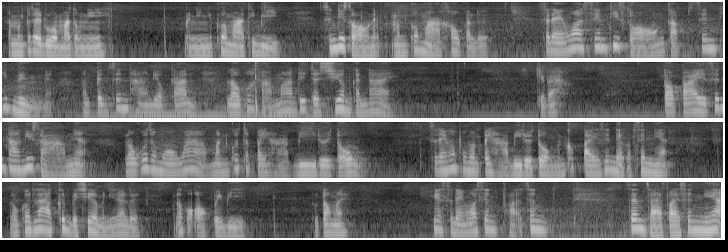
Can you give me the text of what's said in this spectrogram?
แล้วมันก็จะรวมมาตรงนี้แบบนี้เพื่อมาที่ B เส้นที่สองเนี่ยมันก็มาเข้ากันเลย แสดงว่าเส้นที่สองกับเส้นที่หนึ่งเนี่ยมันเป็นเส้นทางเดียวกัน เราก็สามารถที่จะเชื่อมกันได้เก็บปะ ต่อไปเส้นทางที่สามเนี่ยเราก็จะมองว่ามันก็จะไปหา B โดยตรง แสดงว่าพอมันไปหา B โดยตรง มันก็ไปเส้นเดียวกับเส้นเนี้ยเราก็ลากขึ้นไปเชื่อมแบบนี้ได้เลย แล้วก็ออกไป B ถูกต้องไหมเนี่ยแสดงว่าเส้นเส้นเส้นสายไฟเส้นเนี้ย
